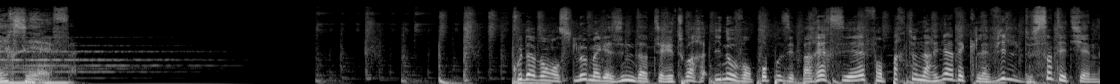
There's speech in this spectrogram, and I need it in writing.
RCF. Coup d'avance, le magazine d'un territoire innovant proposé par RCF en partenariat avec la ville de Saint-Étienne.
